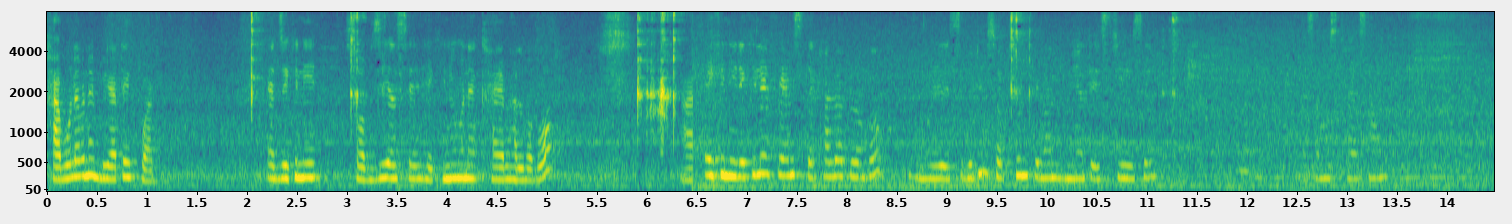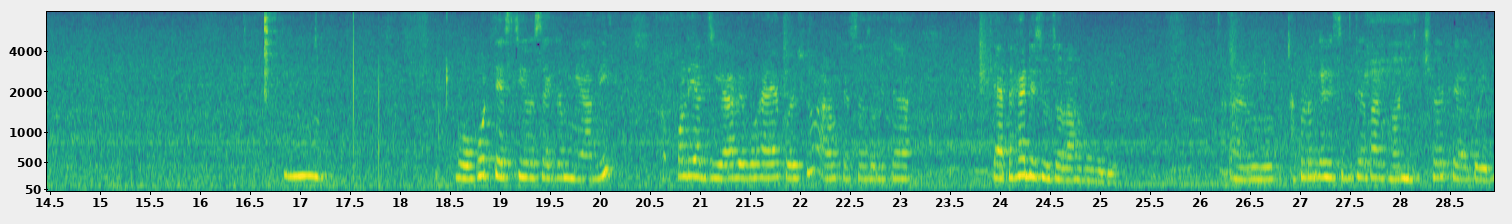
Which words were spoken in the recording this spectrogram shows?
খাবলৈ মানে বিৰাটেই সোৱাদ। ইয়াত যিখিনি চব্জি আছে সেইখিনিও মানে খাই ভাল পাব। এইখিনি দেখিলে ফ্ৰেণ্ডছ দেখালোঁ আপোনালোকক মোৰ ৰেচিপিটো চাওকচোন কিমান ধুনীয়া টেষ্টি হৈছে। এচামুচ খাই চাওঁ। বহুত টেষ্টি হৈছে একদম নিৰামিষ। অকল ইয়াত জিৰা ব্যৱহাৰে কৰিছোঁ আৰু কেঁচা জলকীয়া ইয়াতেহে দিছোঁ জ্বলা হ'ব বুলি। আৰু আপোনালোকে ৰেচিপিটো এবাৰ ঘৰত নিশ্চয় ট্ৰাই কৰিব।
